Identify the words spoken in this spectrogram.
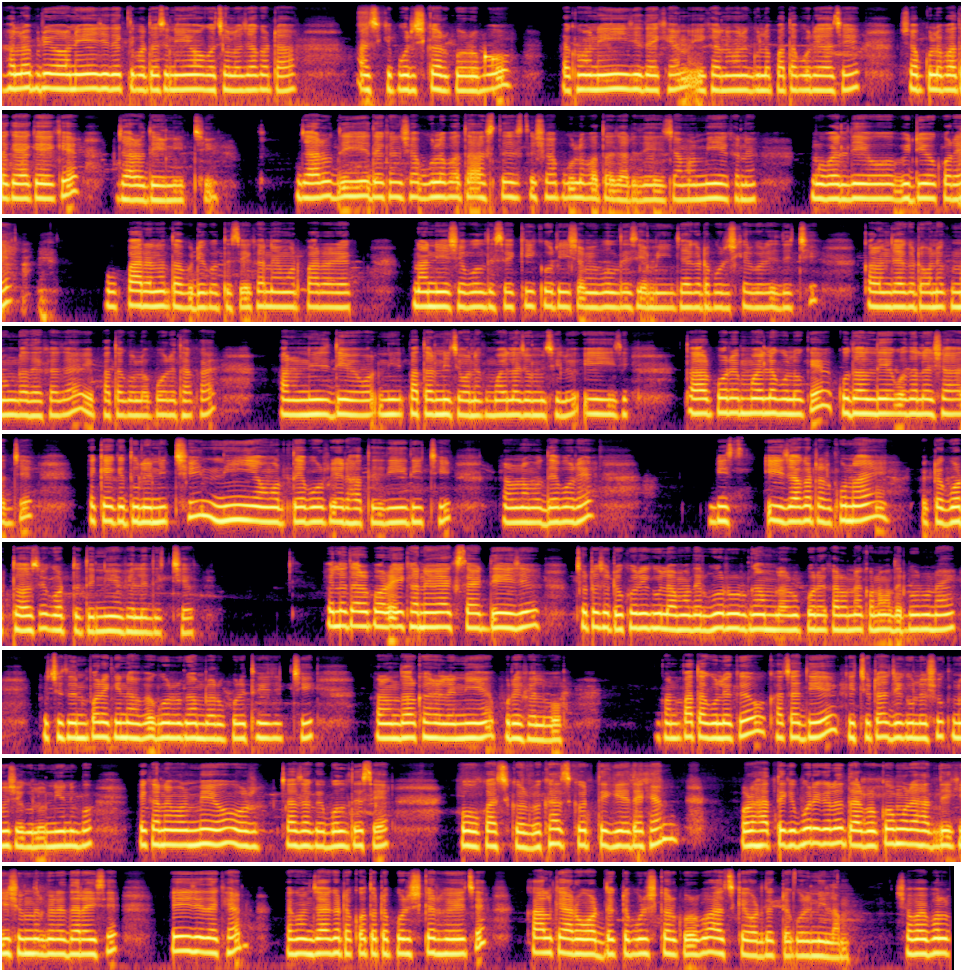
Hello প্রিয়ন এই যে দেখতে পাচ্ছেন এই অগোছালো জায়গাটা। আজকে পরিষ্কার করব। এখন এই যে দেখেন, এখানে অনেকগুলো পাতা পড়ে আছে। সবগুলো পাতাকে একে একে ঝাড়ু দিয়ে নিচ্ছি। ঝাড়ু দিয়ে দেখেন, সবগুলো পাতা, আস্তে আস্তে সবগুলো পাতা ঝাড়ু দিয়ে দিচ্ছে। আমার মেয়ে এখানে মোবাইল দিয়ে ও ভিডিও করে। ও পারে না তা ভিডিও করতেছে। এখানে আমার পাড়ার এক নানি এসে বলতেছে, কি করিস? আমি বলতেছি, আমি জায়গাটা পরিষ্কার করে দিচ্ছি। কারণ জায়গাটা অনেক নোংরা দেখা যায়, এই পাতাগুলো পড়ে থাকায়। আর নিচ দিয়ে পাতার নিচে অনেক ময়লা জমেছিল। এই যে, তারপরে ময়লাগুলোকে কোদাল দিয়ে কোদালের সাহায্যে একে একে তুলে নিচ্ছি। নিয়ে আমার দেবরের হাতে দিয়ে দিচ্ছি। কারণ আমার দেবরে বিচ, এই জায়গাটার কোনায় একটা গর্ত আছে, গর্ততে নিয়ে ফেলে দিচ্ছে। ফেলে তারপর এইখানে এক সাইড দিয়ে যে ছোট ছোট খড়িগুলো আমাদের গরুর গামলার উপরে, কারণ এখন আমাদের গরু নাই, কিছুদিন পরে কিনা হবে, গরুর গামলার উপরে থুয়ে দিচ্ছি। কারণ দরকার হলে নিয়ে পুড়ে ফেলব। এখন পাতাগুলোকেও খাঁচা দিয়ে কিছুটা যেগুলো শুকনো সেগুলো নিয়ে নিব। এখানে আমার মেয়েও ওর চাচাকে বলতেছে, ও কাজ করবে। কাজ করতে গিয়ে দেখেন, ওর হাত থেকে পড়ে গেল, তারপর কোমরে হাত দিয়ে কি সুন্দর করে দাঁড়াইছে। এই যে দেখেন এখন জায়গাটা কতটা পরিষ্কার হয়েছে, কালকে আরও অর্ধেকটা পরিষ্কার করব, আজকে অর্ধেকটা করে নিলাম। সবাই বল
